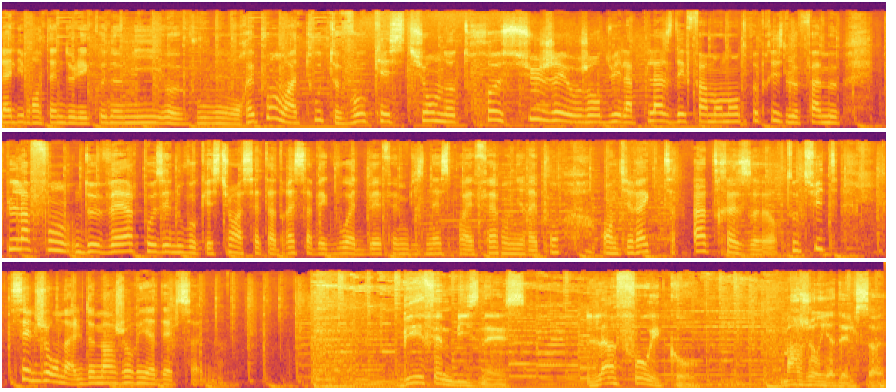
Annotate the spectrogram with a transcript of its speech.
la libre antenne de l'économie, vous répond à toutes vos questions. Notre sujet aujourd'hui, la place des femmes en entreprise, le fameux plafond de verre. Posez-nous vos questions à cette adresse avec vous à bfmbusiness.fr. On y répond en direct à 13h. Tout de suite, c'est le journal de Marjorie Adelson. BFM Business, l'info éco. Marjorie Adelson.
